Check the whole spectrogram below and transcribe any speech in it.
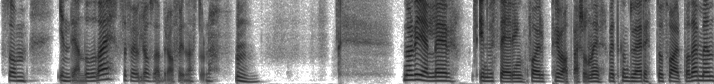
som in the end of the day selvfølgelig også er bra for investorene. Mm. Når det gjelder investering for privatpersoner, vet ikke om du er rett til å svare på det, men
